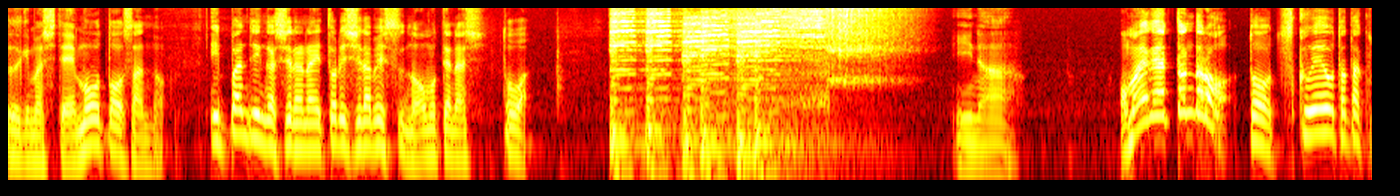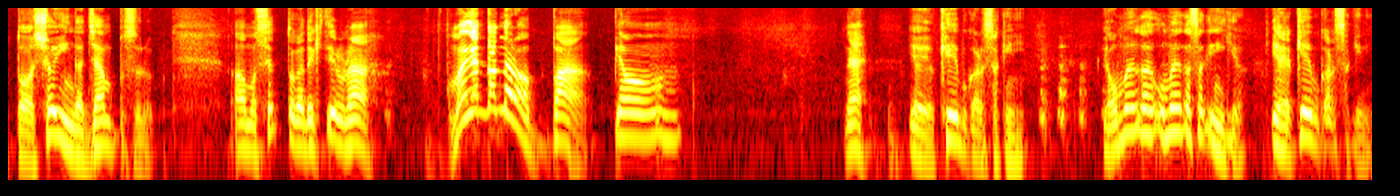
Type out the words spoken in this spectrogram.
続きましてモートーさんの一般人が知らない取調室のおもてなしとは？いいな。お前がやったんだろと机を叩くと署員がジャンプする。あもうセットができてるな。お前がやったんだろバンピョンね。いやいや警部から先に。いやお前がお前が先に行けよ。いやいや警部から先に。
